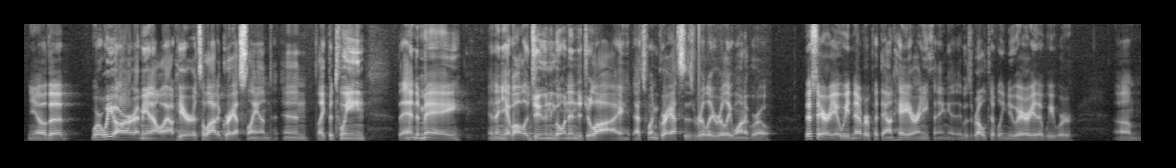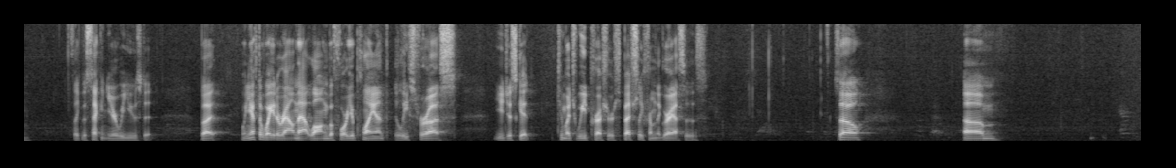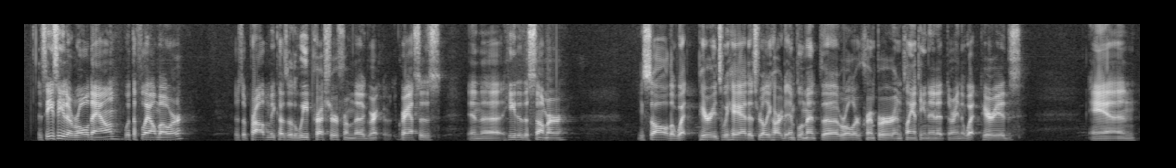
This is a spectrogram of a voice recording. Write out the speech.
you know, the, where we are, I mean, all out here, it's a lot of grassland. And like between the end of May and then you have all of June and going into July, that's when grasses really, really want to grow. This area, we'd never put down hay or anything. It was a relatively new area that we were um, it's like the second year we used it. But when you have to wait around that long before you plant, at least for us, you just get too much weed pressure, especially from the grasses. So um, it's easy to roll down with the flail mower. There's a problem because of the weed pressure from the gra grasses in the heat of the summer you saw the wet periods we had. It's really hard to implement the roller crimper and planting in it during the wet periods. And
